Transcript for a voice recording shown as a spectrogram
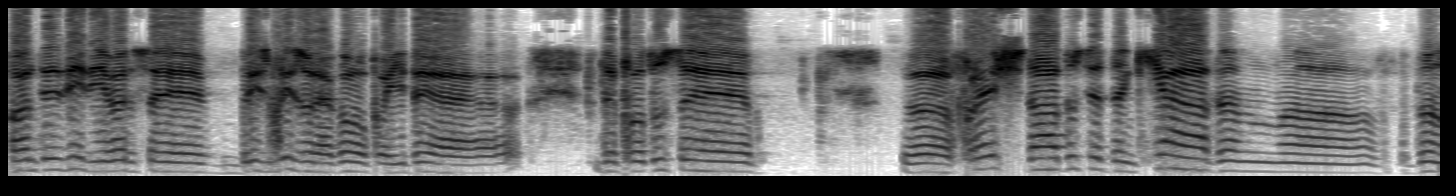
fantezii, diverse briz-brizuri acolo pe ideea de produse uh, fresh, dar aduse din China, din, uh, din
